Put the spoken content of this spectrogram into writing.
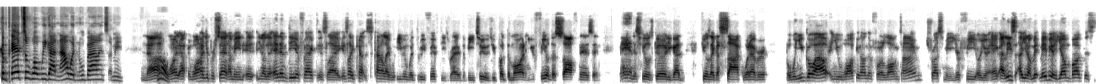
compared to what we got now with New Balance. I mean, Nah, No. one one hundred percent. I mean, it, you know, the NMD effect is like it's like it's kind of like even with three fifties, right? The V twos, you put them on and you feel the softness, and man, this feels good. You got feels like a sock, whatever. But when you go out and you're walking on them for a long time, trust me, your feet or your ankle, at least uh, you know may- maybe a young buck that's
